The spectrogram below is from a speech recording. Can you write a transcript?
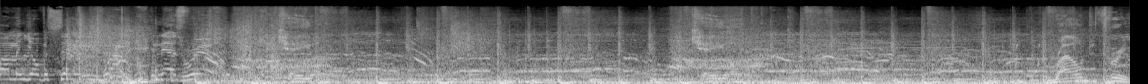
I'm in your vicinity, right? and that's real. KO. KO. Round three.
